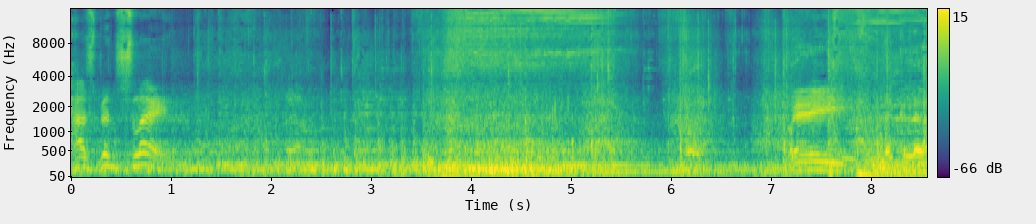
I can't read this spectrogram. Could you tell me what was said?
has been slain. Bathe the glow.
